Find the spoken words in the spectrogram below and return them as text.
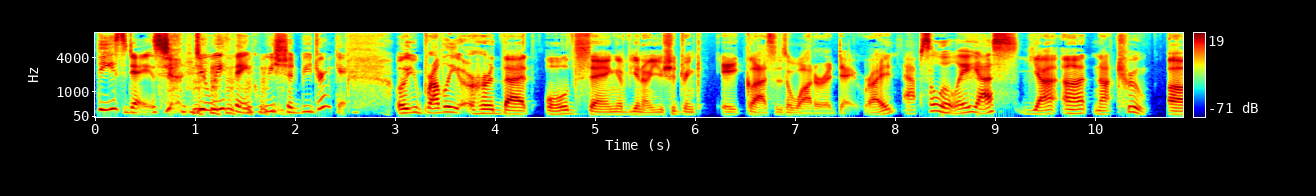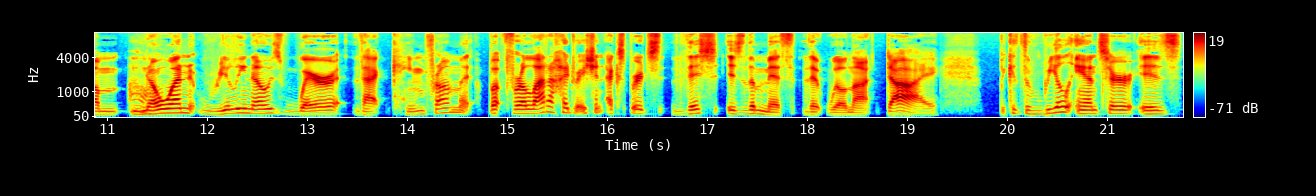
these days do we think we should be drinking? Well, you probably heard that old saying of, you know, you should drink eight glasses of water a day, right? Absolutely, yes. Yeah, uh, not true. Um, oh. No one really knows where that came from, but for a lot of hydration experts, this is the myth that will not die. Because the real answer is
